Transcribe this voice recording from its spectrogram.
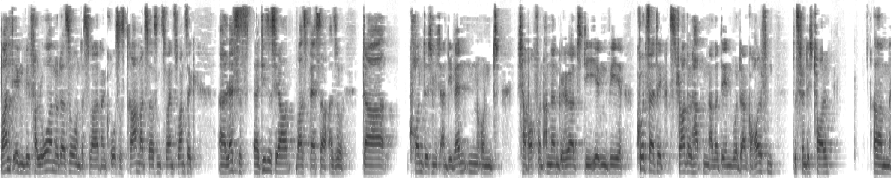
Band irgendwie verloren oder so und das war ein großes Drama 2022. Äh, letztes, äh, dieses Jahr war es besser. Also da konnte ich mich an die wenden und ich habe auch von anderen gehört, die irgendwie kurzzeitig Struggle hatten, aber denen wurde da geholfen. Das finde ich toll. Ähm,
